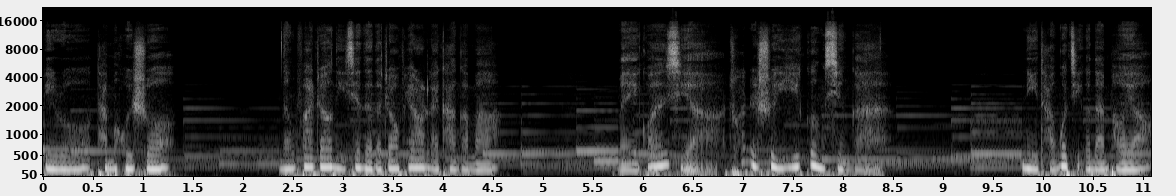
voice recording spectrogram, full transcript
比如他们会说：“能发张你现在的照片来看看吗？”“没关系啊，穿着睡衣更性感。”“你谈过几个男朋友？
